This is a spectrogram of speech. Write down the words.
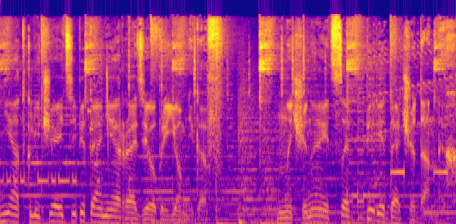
Не отключайте питание радиоприемников. Начинается передача данных.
